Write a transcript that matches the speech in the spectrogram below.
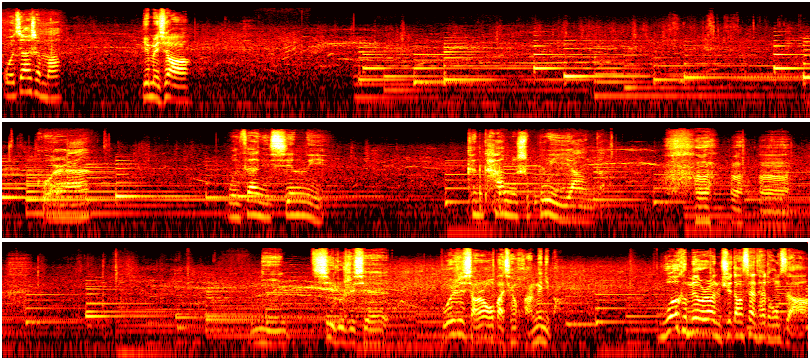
我叫什么？叶美笑啊。果然，我在你心里跟他们是不一样的。哈哈哈。记住这些，不会是想让我把钱还给你吧？我可没有让你去当三才童子啊！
